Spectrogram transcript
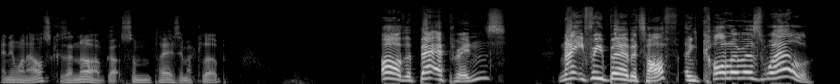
Anyone else? Because I know I've got some players in my club. Oh, the better Prince. 93 Berbatov and Collar as well.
